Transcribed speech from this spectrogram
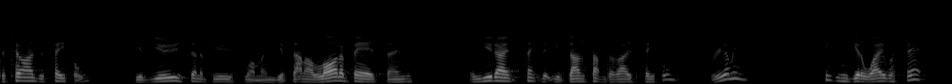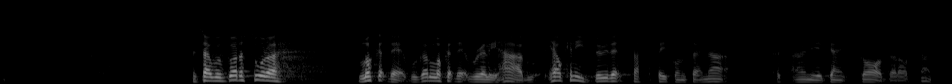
to 200 people. You've used and abused women. You've done a lot of bad things, and you don't think that you've done something to those people? Really? You think you can get away with that? And so we've got to sort of look at that. We've got to look at that really hard. How can he do that stuff to people and say, no, nah, it's only against God that I've sinned?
